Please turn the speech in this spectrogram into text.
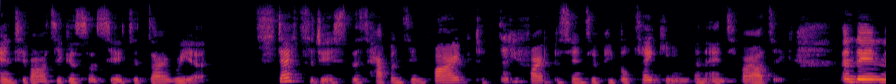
antibiotic associated diarrhea. Stats suggest this happens in 5 to 35% of people taking an antibiotic. And then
